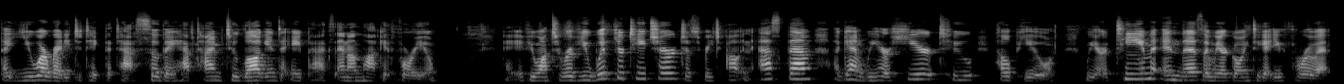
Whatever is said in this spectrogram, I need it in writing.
that you are ready to take the test, so they have time to log into Apex and unlock it for you. Okay, if you want to review with your teacher, just reach out and ask them. Again, we are here to help you. We are a team in this and we are going to get you through it.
